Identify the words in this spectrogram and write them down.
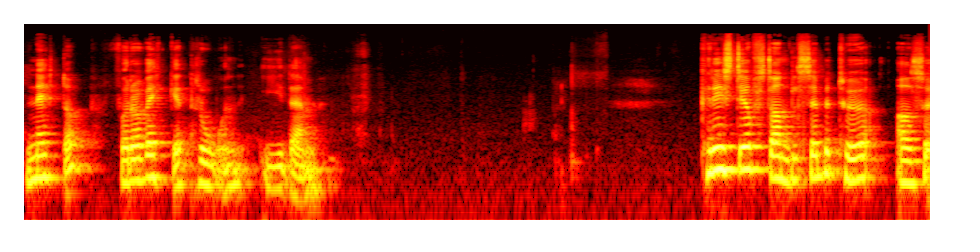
nettopp for å vekke troen i dem. Kristi oppstandelse betød altså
